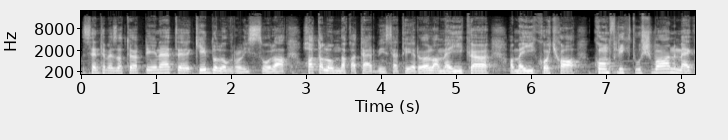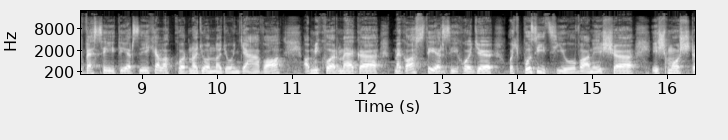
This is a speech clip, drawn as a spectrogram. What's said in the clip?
szerintem ez a történet két dologról is szól. A hatalomnak a természetéről, amelyik, amelyik hogyha konfliktus van, meg veszélyt érzékel, akkor nagyon-nagyon gyáva. Amikor meg, meg azt érzi, hogy, hogy pozíció van, és, és most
